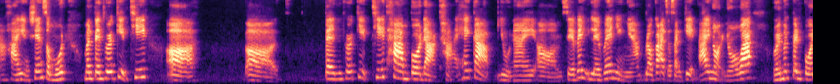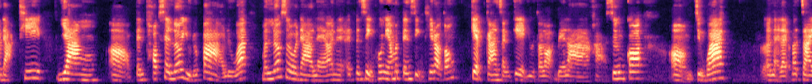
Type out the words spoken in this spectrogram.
นะคะ อย่างเช่นสมมุติมันเป็นธุรกิจที่เป็นธุรกิจที่ทำ product ขายให้กับอยู่ในเซเว่นอีเลฟเว่นอย่างเงี้ยเราก็อาจจะสังเกตได้หน่อยเนาะว่า เฮ้ยมันเป็น product ที่ยังเป็น top seller อยู่หรือเปล่า หรือว่ามันเริ่ม slow down แล้วเนี่ยเป็นสิ่งพวกนี้มันเป็นสิ่งที่เราต้องเก็บการสังเกตอยู่ตลอดเวลาค่ะ ซึ่งก็จึงว่าหลาย ๆ ปัจจัย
